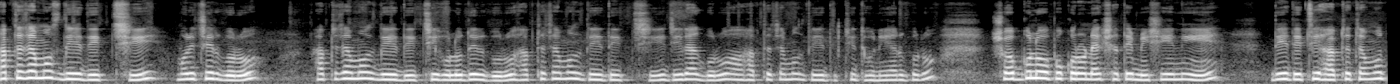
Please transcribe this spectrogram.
half চা চামচ দিয়ে দিচ্ছি মরিচের গুঁড়ো হাফ চা চামচ দিয়ে দিচ্ছি হলুদের গুঁড়ো হাফ চা চামচ দিয়ে দিচ্ছি জিরা গুঁড়ো ও হাফ চা চামচ দিয়ে দিচ্ছি ধনিয়ার গুঁড়ো। সবগুলো উপকরণ একসাথে মিশিয়ে নিয়ে দিয়ে দিচ্ছি হাফ চা চামচ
